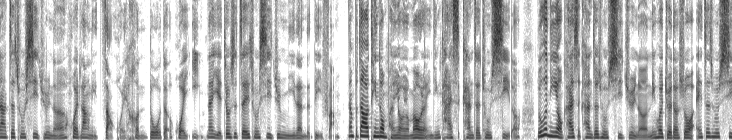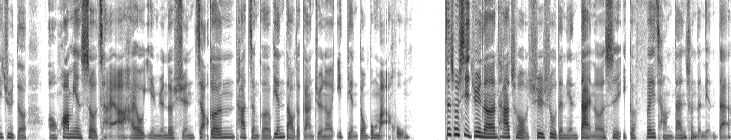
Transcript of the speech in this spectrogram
那这出戏剧呢，会让你找回很多的回忆，那也就是这一出戏剧迷人的地方。那不知道听众朋友有没有人已经开始看这出戏了？如果你有开始看这出戏剧呢，你会觉得说，哎，这出戏剧的呃画面色彩啊，还有演员的选角，跟他整个编导的感觉呢，一点都不马虎。这出戏剧呢，它所叙述的年代呢，是一个非常单纯的年代。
